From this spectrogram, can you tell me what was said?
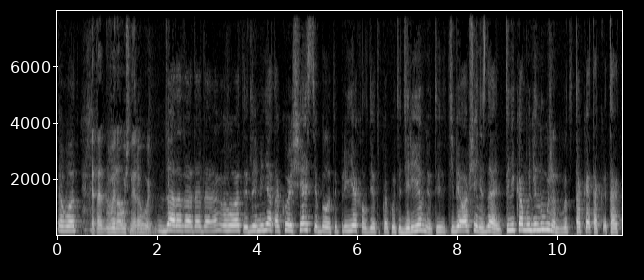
Вот. Это вы научный работник. Да, да, да, да, да. Вот. И для меня такое счастье было. Ты приехал где-то в какую-то деревню, ты, тебя вообще не знаю, ты никому не нужен. Вот такая, так, так,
